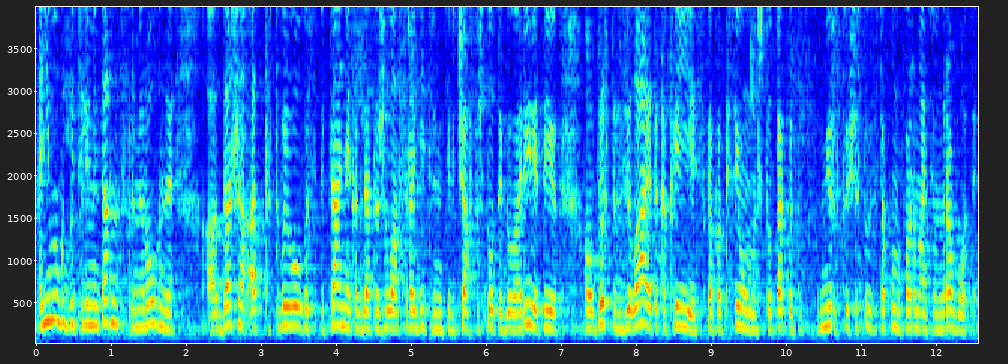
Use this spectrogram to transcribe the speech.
они могут быть элементарно сформированы а, даже от твоего воспитания, когда ты жила с родителями, тебе часто что-то говорили, ты а, просто взяла это как и есть, как аксиома, что так вот мир существует в таком формате, он работает.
